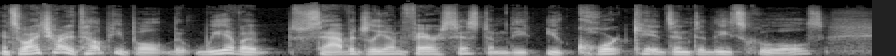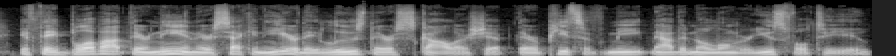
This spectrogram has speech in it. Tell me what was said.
And so I try to tell people that we have a savagely unfair system. The, you court kids into these schools. If they blow out their knee in their second year, they lose their scholarship. They're a piece of meat. Now they're no longer useful to you.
